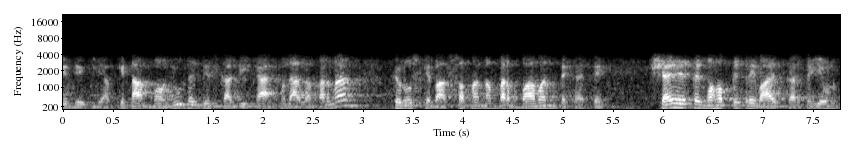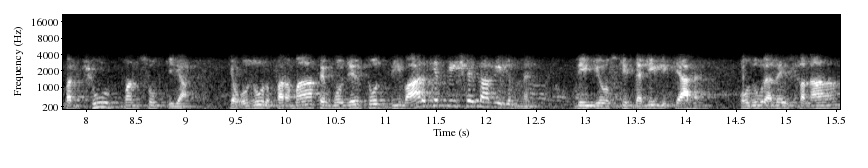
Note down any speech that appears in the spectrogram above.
ये देखिए अब किताब मौजूद है, जिसका जी चाहे मुलाजा करना फिर उसके बाद सफ़ा नंबर बावन पे कहते शेख मोहब्बत रिवायत करते ये उन पर झूठ मनसूख किया कि हुजूर फरमाते, मुझे तो दीवार के पीछे का भी इल्म नहीं। लीजिए उसकी दलील क्या है? हजूर सलाम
